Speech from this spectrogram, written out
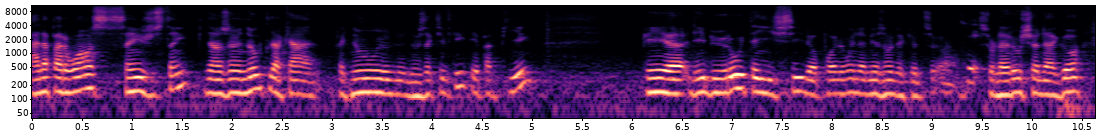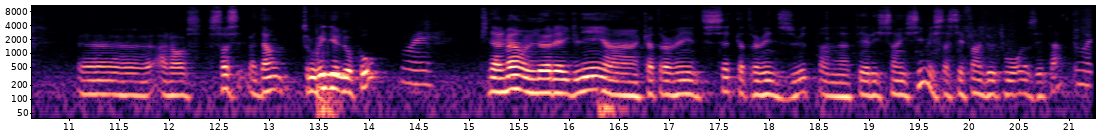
à la paroisse Saint-Justin, puis dans un autre local. Fait que nos, nos activités étaient éparpillées. Puis euh, les bureaux étaient ici, là, pas loin de la Maison de la Culture, hein, sur la rue Chalaga. Euh, alors, ça, c'est. ben, Donc, trouver des locaux. Ouais. Finalement, on l'a réglé en 97-98 en atterrissant ici, mais ça s'est fait en deux, trois étapes. Ouais,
